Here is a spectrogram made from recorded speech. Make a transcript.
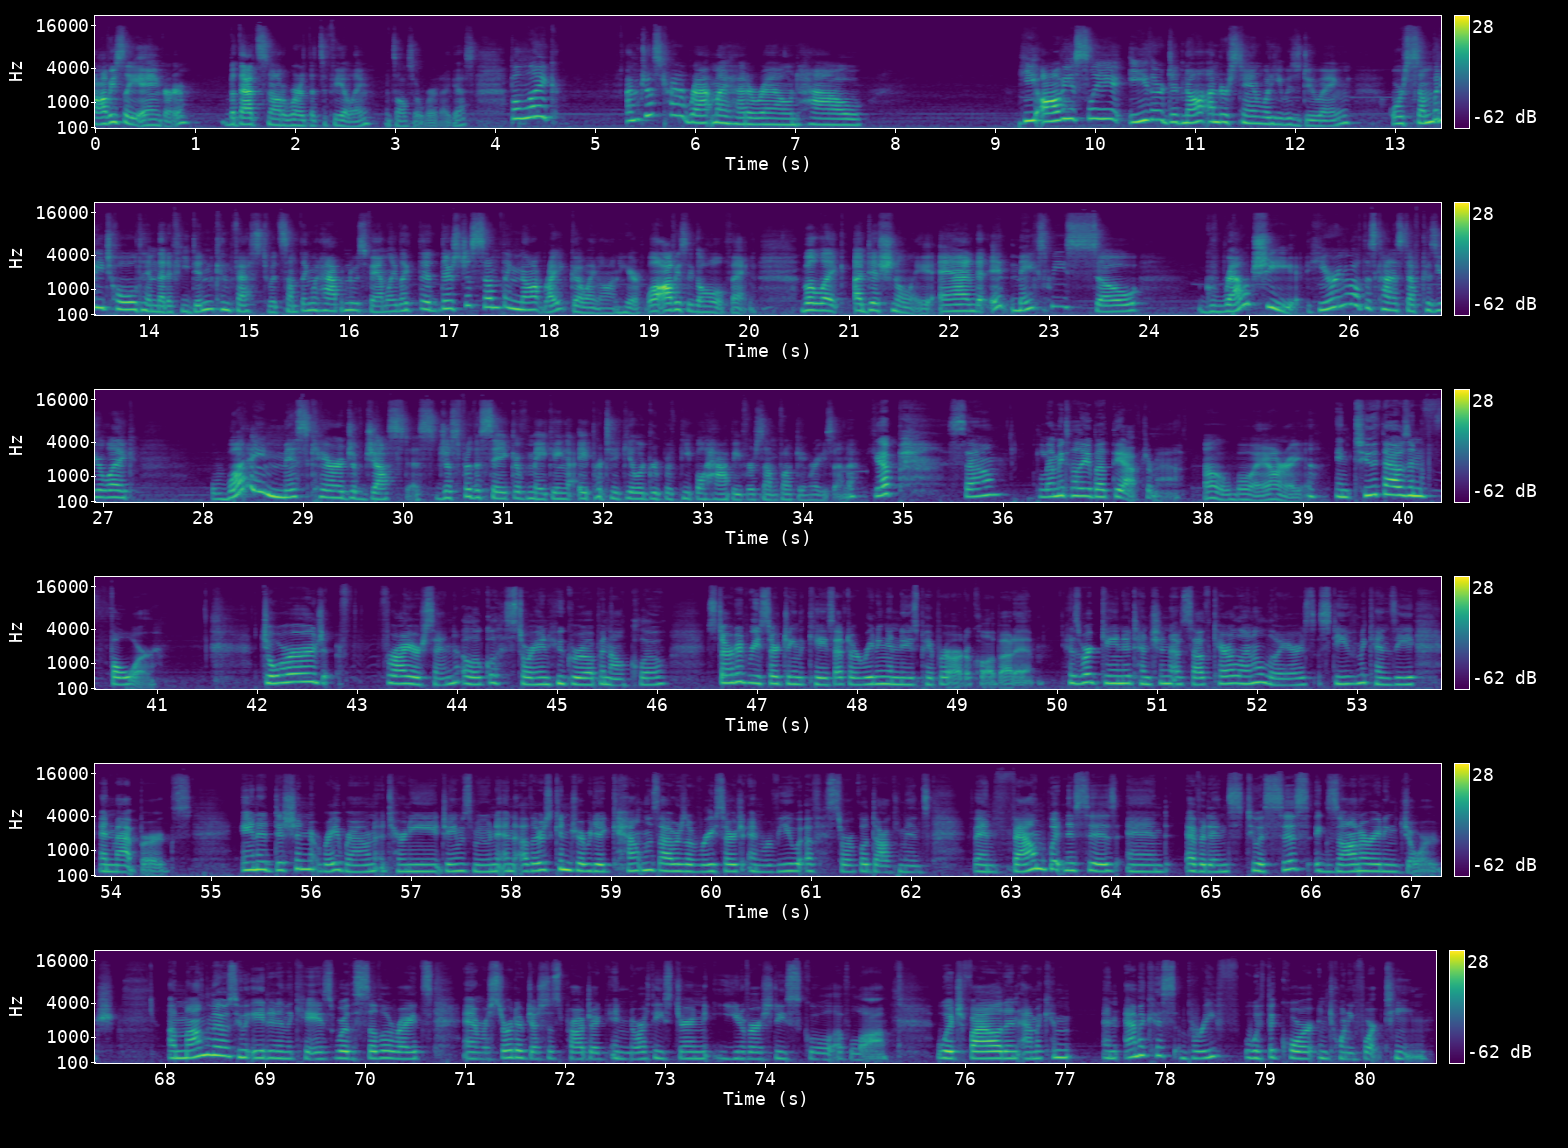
obviously, anger, but that's not a word that's a feeling. It's also a word, I guess. But, like, I'm just trying to wrap my head around how he obviously either did not understand what he was doing or somebody told him that if he didn't confess to it, something would happen to his family. Like, the, there's just something not right going on here. Well, obviously, the whole thing, but like, additionally. And it makes me so grouchy hearing about this kind of stuff because you're like, what a miscarriage of justice just for the sake of making a particular group of people happy for some fucking reason. Yep. So, let me tell you about the aftermath. Oh boy, all right. In 2004, George Frierson, a local historian who grew up in Alcolu, started researching the case after reading a newspaper article about it. His work gained attention of South Carolina lawyers Steve McKenzie and Matt Burgess. In addition, Ray Brown, attorney James Moon, and others contributed countless hours of research and review of historical documents and found witnesses and evidence to assist exonerating George. Among those who aided in the case were the Civil Rights and Restorative Justice Project in Northeastern University School of Law, which filed an, amicum, an amicus brief with the court in 2014.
